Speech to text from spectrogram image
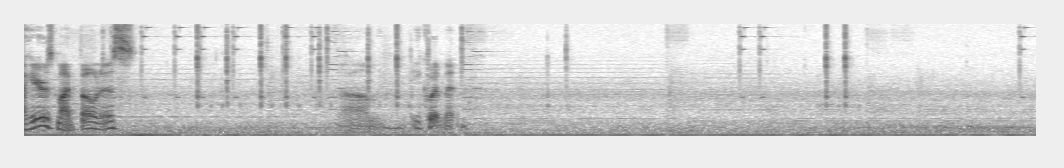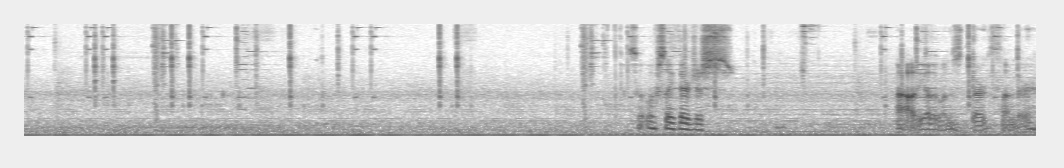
Ah, here's my bonus. Um, equipment. So it looks like they're just. Oh, the other one's Dark Thunder.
